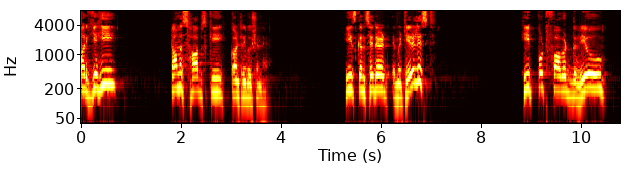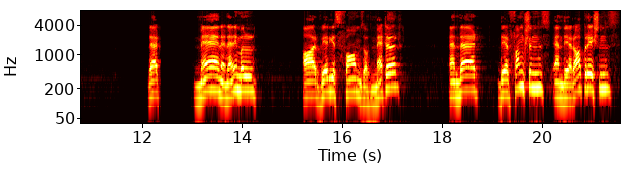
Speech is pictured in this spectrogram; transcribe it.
اور یہی ٹامس ہابس کی کانٹریبیوشن ہے he is considered a materialist he put forward the view that man and animal are various forms of matter, and that their functions and their operations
